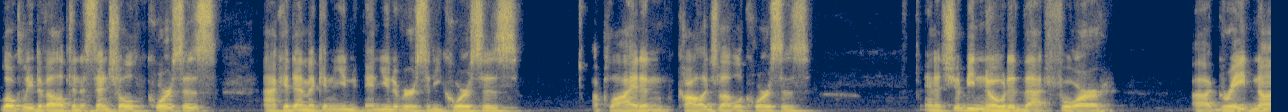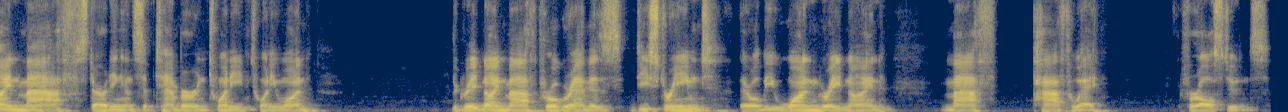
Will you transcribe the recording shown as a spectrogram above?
locally developed and essential courses, academic and, and university courses, applied and college level courses. And it should be noted that for uh, grade nine math starting in September in 2021, the grade nine math program is de-streamed. There will be one grade nine math pathway for all students.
